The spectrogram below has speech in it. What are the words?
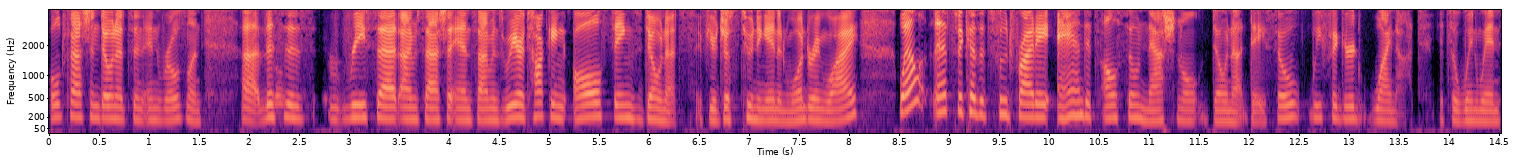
Old Fashioned Donuts in, in Roseland. Uh, this is Reset. I'm Sasha Ann Simons. We are talking all things donuts. If you're just tuning in and wondering why, well, that's because it's Food Friday and it's also National Donut Day. So we figured, why not? It's a win win.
